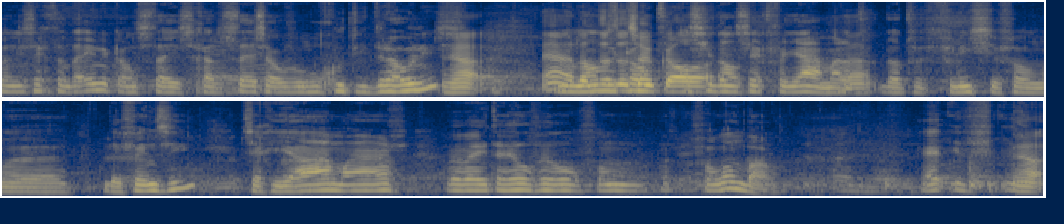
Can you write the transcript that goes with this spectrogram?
Want je zegt aan de ene kant steeds, gaat het steeds over hoe goed die drone is. ja, ja dat, is dus kant, ook wel. als je dan zegt van ja, maar dat, Ja. dat verlies je van eh, defensie. Zeg je ja, maar we weten heel veel van, van landbouw. Hè, eh, Ja.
